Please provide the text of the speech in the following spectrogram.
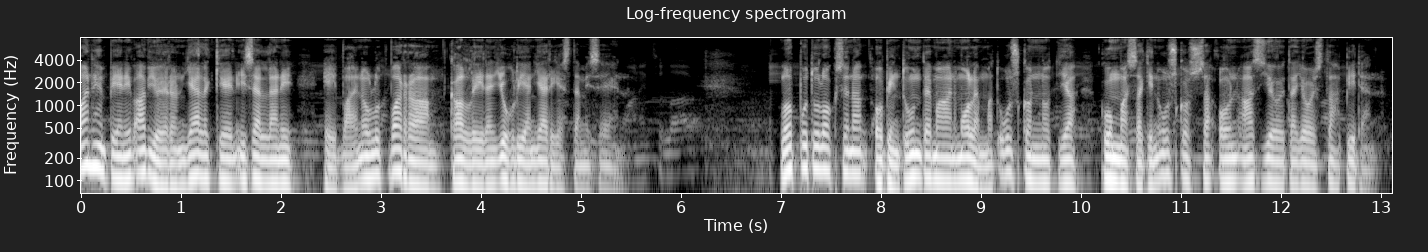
Vanhempieni avioeron jälkeen isälläni ei vain ollut varaa kalliiden juhlien järjestämiseen. Lopputuloksena opin tuntemaan molemmat uskonnot ja kummassakin uskossa on asioita, joista pidän.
